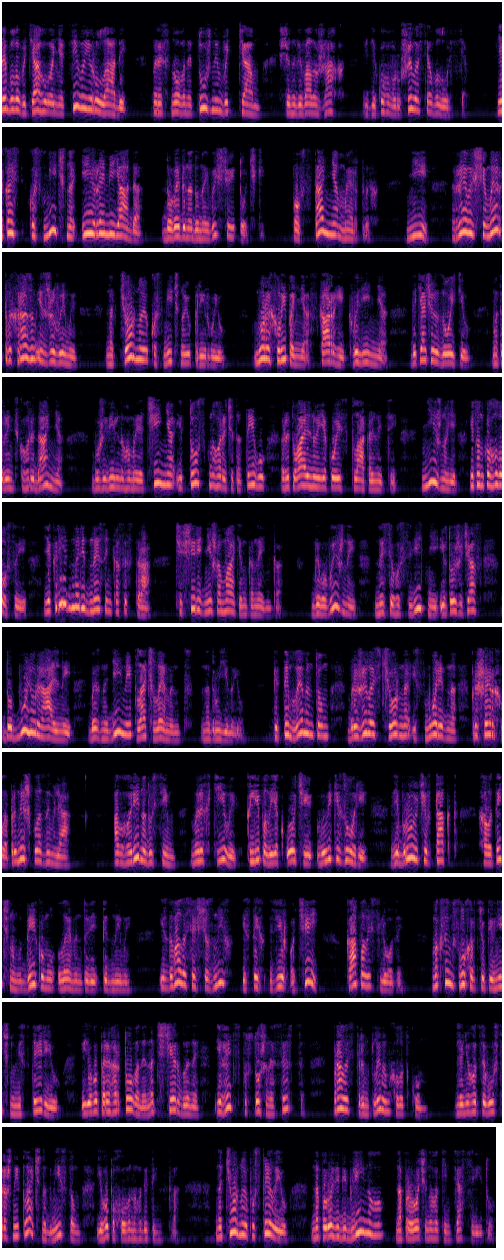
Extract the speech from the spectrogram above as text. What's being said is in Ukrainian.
це було витягування цілої рулади, пересноване тужним виттям, що навівало жах, від якого ворушилося волосся. Якась космічна іреміяда, доведена до найвищої точки. Повстання мертвих. Ні, ревище мертвих разом із живими, над чорною космічною прірвою. Море хлипання, скарги, квиління, дитячих зойків, материнського ридання, божевільного маячіння і тоскного речитативу ритуальної якоїсь плакальниці, ніжної і тонкоголосої, як рідна ріднесенька сестра, чи ще рідніша матінка ненька, дивовижний, несьогосвітній і в той же час до болю реальний, безнадійний плач лемент над руїною. Під тим лементом брижилась чорна і сморідна, пришерхла, принишкла земля, а вгорі над усім мерехтіли, кліпали, як очі, великі зорі, вібруючи в такт хаотичному, дикому лементові під ними. І здавалося, що з них, із тих зір очей, капали сльози. Максим слухав цю північну містерію, і його перегартоване, надщерблене і геть спустошене серце бралось тремтливим холодком. Для нього це був страшний плач над містом його похованого дитинства, над чорною пустелею на порозі біблійного, напророченого кінця світу.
